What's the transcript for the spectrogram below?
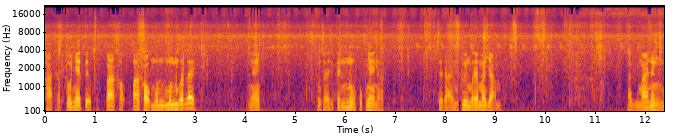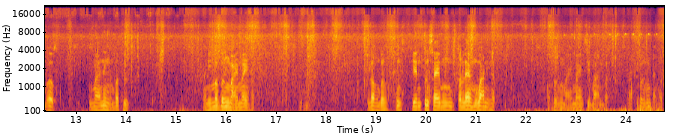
ขาดครับตัวใหญ่เติบครับปลาเขาปลาเขามุนมุนหมดเลยไงสงสัยจะเป็นหนูพวกใหญ่นะครับเสียดายเมื่อคืนไม่ได้มายาม เอาอีกม้หนึ่งบ่ม้หนึ่งบ่ถึก อันนี้มาเบิ้งไม้ไหมครับลองเบิ้งเพิ่งเปลี่ยนเพิ่งใส่เบิ่งตอนแรกเมื่อวานนี้ครับมาเบิ้งไม้ไหมสิมานปะไปไปเบิ้งน้ำกันครับ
